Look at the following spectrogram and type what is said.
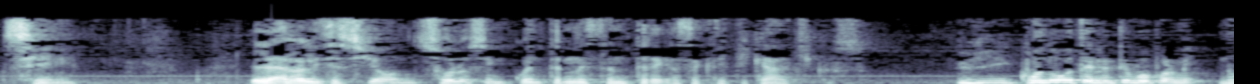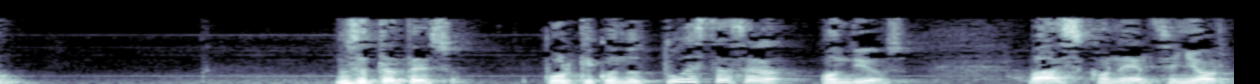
¿Sí? La realización solo se encuentra en esta entrega sacrificada, chicos. ¿Y cuándo voy a tener tiempo por mí? No. No se trata de eso. Porque cuando tú estás con Dios, vas con Él, Señor,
